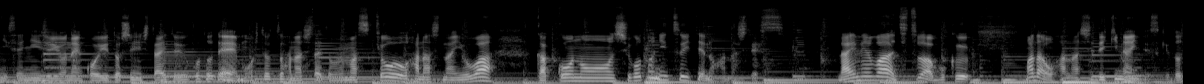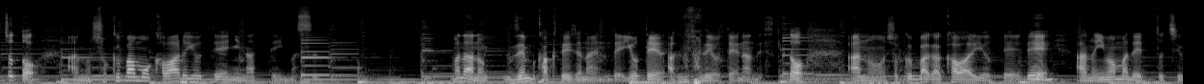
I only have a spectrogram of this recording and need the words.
2024年こういう年にしたいということで、もう一つ話したいと思います。今日話す内容は、学校の仕事についての話です。来年は実は僕、まだお話できないんですけど、ちょっとあの職場も変わる予定になっています。まだあの全部確定じゃないので予定あくまで予定なんですけどあの職場が変わる予定であの今までと違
